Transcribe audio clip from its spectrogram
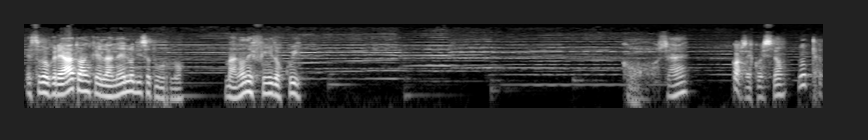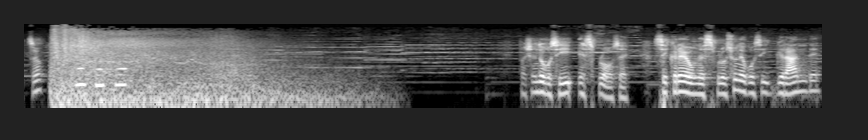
è stato creato anche l'anello di Saturno. Ma non è finito qui. Cosa? Cos'è questo? Un cazzo? Facendo così esplose. Si creò un'esplosione così grande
